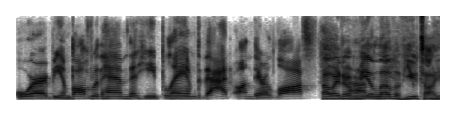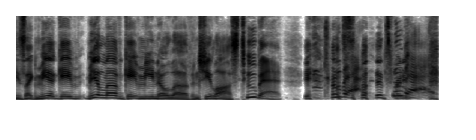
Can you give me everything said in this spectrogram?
or be involved with him, that he blamed that on their loss. Oh, I know. Um, Mia Love of Utah. He's like, Mia gave Mia Love gave me no love and she lost. Too bad. Too bad. it's Too pretty bad.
